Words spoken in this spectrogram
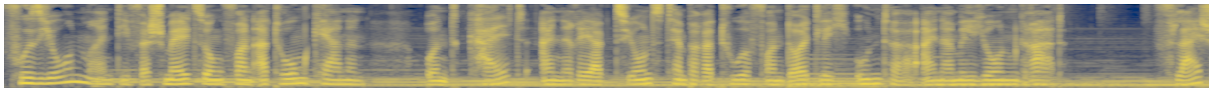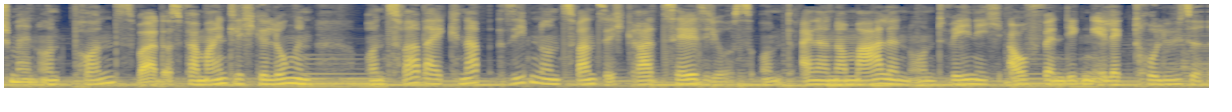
Fusion meint die Verschmelzung von Atomkernen und kalt eine Reaktionstemperatur von deutlich unter einer Million Grad. Fleischmann und Pons war das vermeintlich gelungen, und zwar bei knapp 27 Grad Celsius und einer normalen und wenig aufwendigen Elektrolyse.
